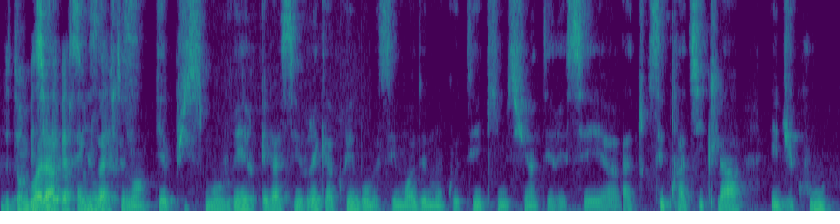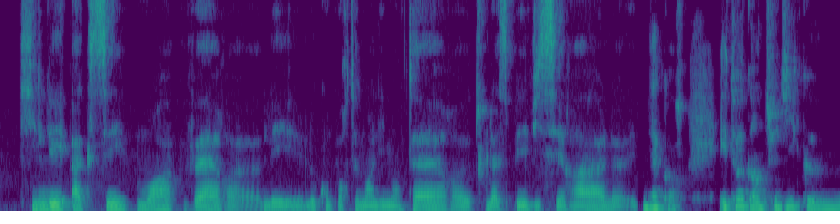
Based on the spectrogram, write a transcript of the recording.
de tomber sur la personne exactement, qu'elle puisse m'ouvrir. Et là c'est vrai qu'après bon, bah, c'est moi de mon côté qui me suis intéressée euh, à toutes ces pratiques là et du coup qu'il est axé, moi, vers euh, les, le comportement alimentaire, euh, tout l'aspect viscéral. D'accord. Et toi, quand tu dis que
